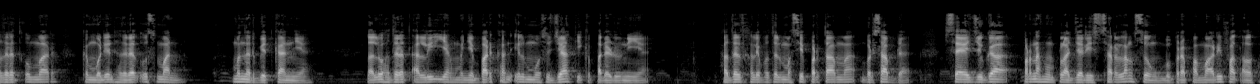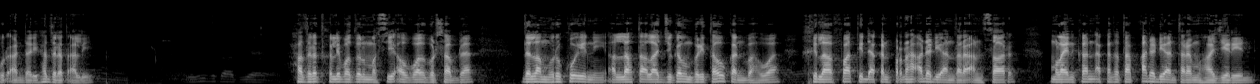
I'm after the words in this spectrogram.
Hadrat Umar, kemudian Hadrat Utsman menerbitkannya. Lalu Hadrat Ali yang menyebarkan ilmu sejati kepada dunia. Hadrat Khalifatul Masih pertama bersabda, saya juga pernah mempelajari secara langsung beberapa ma'rifat Al-Quran dari Hadrat Ali. Hadrat Khalifatul Masih awal bersabda, dalam ruku ini, Allah Ta'ala juga memberitahukan bahwa khilafat tidak akan pernah ada di antara ansar, melainkan akan tetap ada di antara muhajirin.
